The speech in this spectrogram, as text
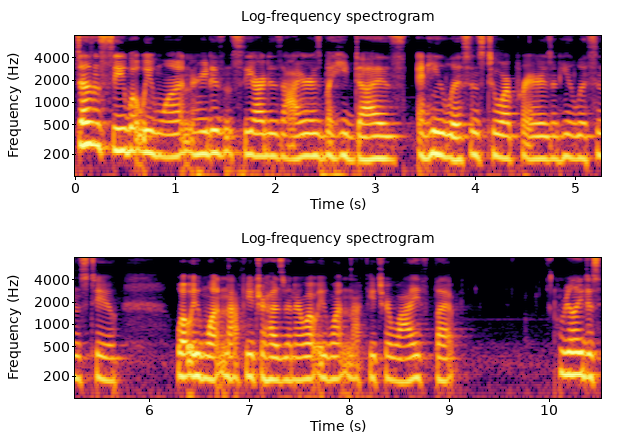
doesn't see what we want or he doesn't see our desires, but he does. And he listens to our prayers and he listens to what we want in that future husband or what we want in that future wife. But really just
